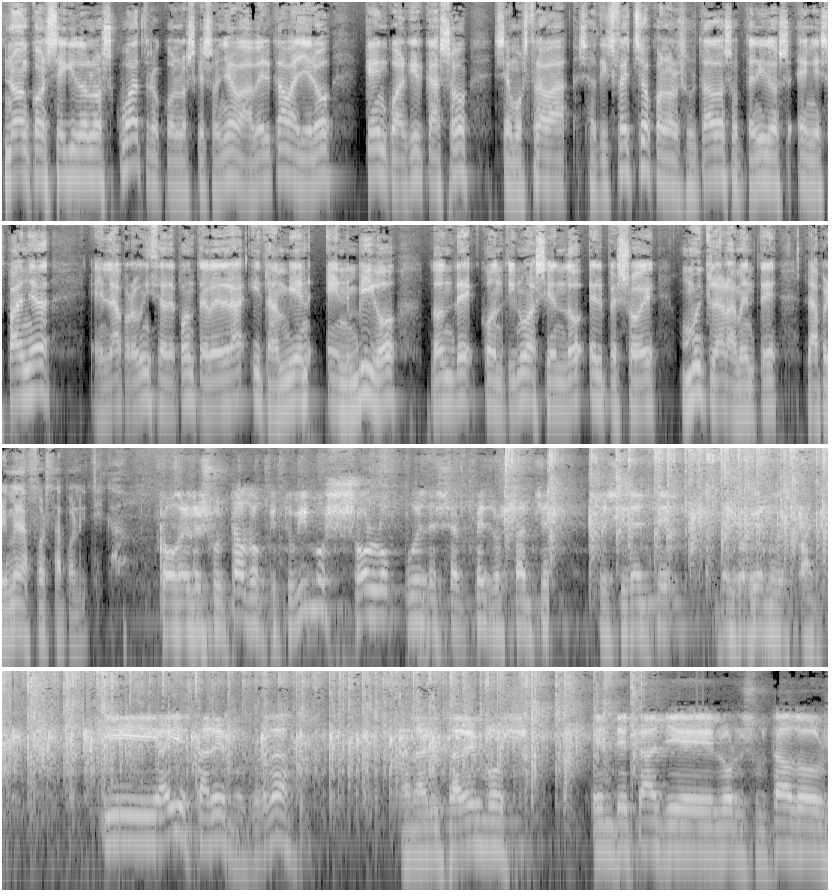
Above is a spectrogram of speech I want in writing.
No han conseguido los cuatro con los que soñaba Abel Caballero, que en cualquier caso se mostraba satisfecho con los resultados obtenidos en España, en la provincia de Pontevedra y también en Vigo, donde continúa siendo el PSOE muy claramente la primera fuerza política. Con el resultado que tuvimos, solo puede ser Pedro Sánchez presidente del Gobierno de España. Y ahí estaremos, ¿verdad? Analizaremos en detalle los resultados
